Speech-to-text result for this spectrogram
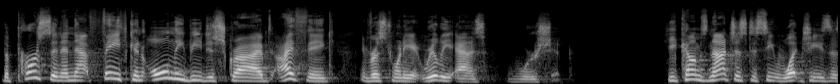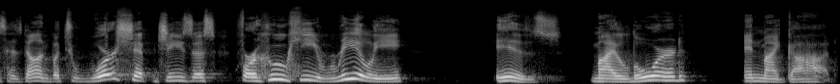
the person, and that faith can only be described, I think, in verse 28, really as worship. He comes not just to see what Jesus has done, but to worship Jesus for who he really is my Lord and my God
